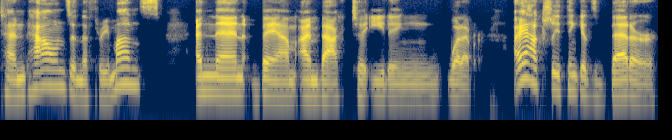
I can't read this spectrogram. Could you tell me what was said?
10 pounds in the three months. And then, bam, I'm back to eating whatever. I actually think it's better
